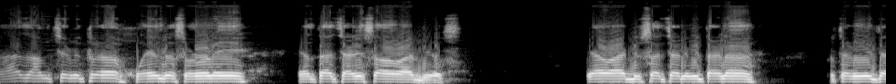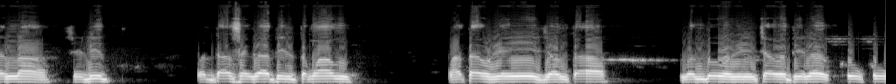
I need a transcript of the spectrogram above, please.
आज आमचे मित्र महेंद्र सोनवणे यांचा चाळीसावा वाढदिवस. या वाढदिवसाच्या निमित्तानं प्रथम त्यांना शिर्डीत मतदारसंघातील तमाम माता भगिनी जनता बंधू भगिनीच्या वतीनं खूप खूप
